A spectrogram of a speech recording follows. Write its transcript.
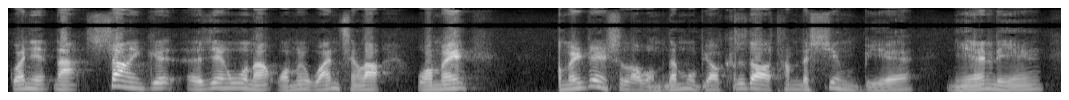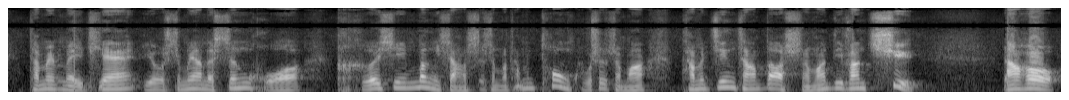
关键。那上一个呃任务呢，我们完成了，我们。我们认识了我们的目标，知道他们的性别、年龄，他们每天有什么样的生活，核心梦想是什么，他们痛苦是什么，他们经常到什么地方去，然后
